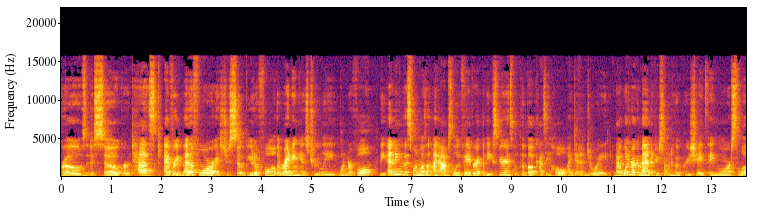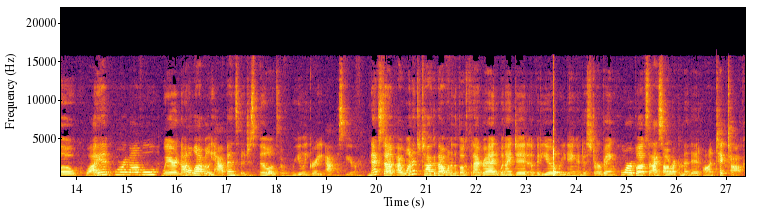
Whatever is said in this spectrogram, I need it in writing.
prose. It is so grotesque. Every metaphor is just so beautiful. The writing is truly wonderful. The ending of this one wasn't my absolute favorite, but the experience with the book as a whole I did enjoy. And I would recommend if you're someone who appreciates a more slow, quiet horror novel where not a lot really happens, but it just builds a really great atmosphere. Next up, I wanted to talk about one of the books that I read when I did a video reading and disturbing horror books that I saw recommended on TikTok.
